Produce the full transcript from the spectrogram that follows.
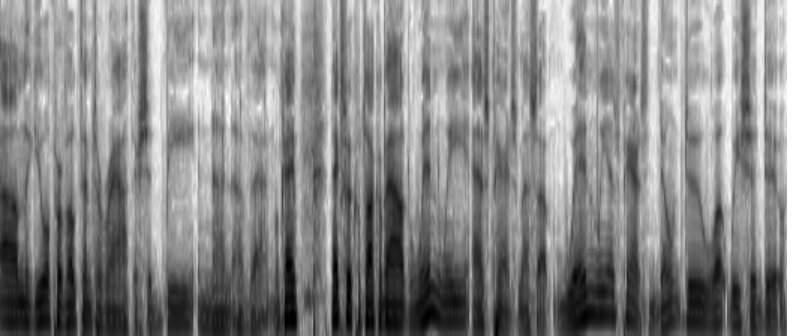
um, you will provoke them to wrath. There should be none of that. Okay. Next week we'll talk about when we as parents mess up, when we as parents don't do what we should do,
